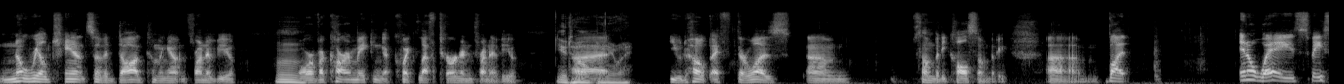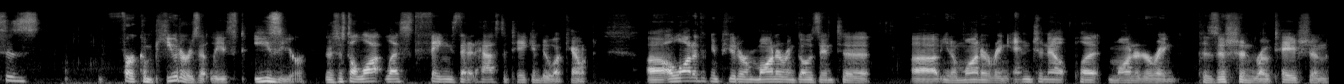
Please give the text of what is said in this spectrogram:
no real chance of a dog coming out in front of you Hmm. or of a car making a quick left turn in front of you. You'd hope, Uh, anyway. You'd hope if there was um, somebody call somebody. Um, but in a way, space is for computers at least easier. There's just a lot less things that it has to take into account. Uh, a lot of the computer monitoring goes into, uh, you know, monitoring engine output, monitoring position, rotation,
